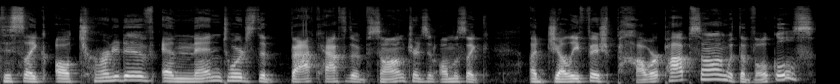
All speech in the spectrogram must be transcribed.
this like alternative, and then towards the back half of the song turns in almost like a jellyfish power pop song with the vocals.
